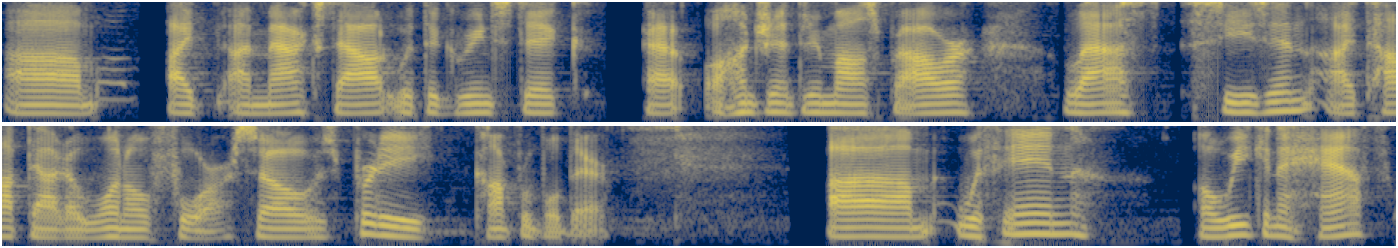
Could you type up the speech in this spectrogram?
um, I, I maxed out with the green stick at 103 miles per hour. Last season, I topped out at 104, so it was pretty comparable there. Um, within a week and a half,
